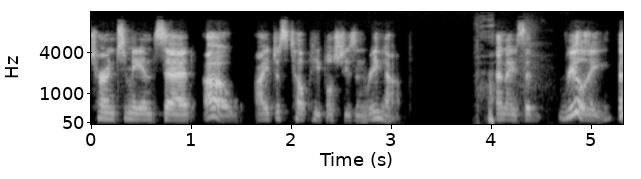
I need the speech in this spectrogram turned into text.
turned to me and said, Oh, I just tell people she's in rehab. and I said, Really?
